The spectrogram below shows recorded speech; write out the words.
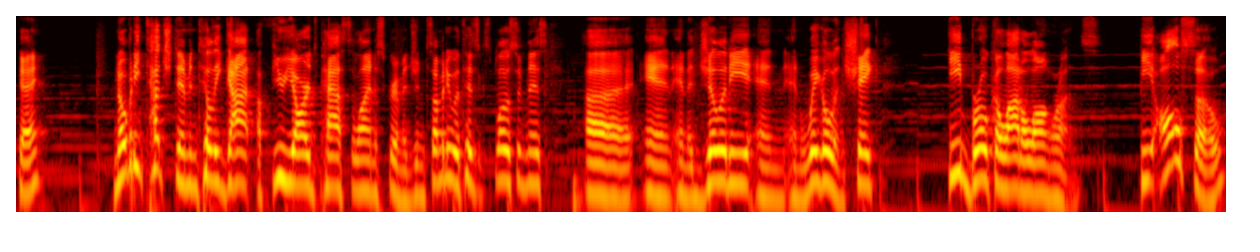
Okay. Nobody touched him until he got a few yards past the line of scrimmage. And somebody with his explosiveness uh, and, and agility and, and wiggle and shake, he broke a lot of long runs. He also,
